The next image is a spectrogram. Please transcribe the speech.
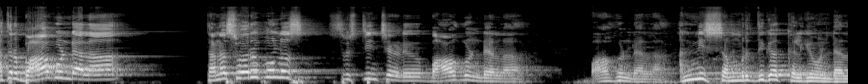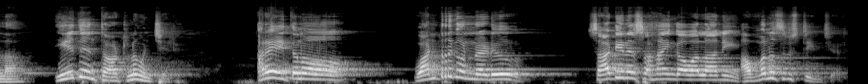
అతను బాగుండేలా తన స్వరూపంలో సృష్టించాడు బాగుండేలా బాగుండాలా అన్ని సమృద్ధిగా కలిగి ఉండాలా ఏదేం తోటలో ఉంచాడు. అరే ఇతను ఒంటరిగా ఉన్నాడు సాటిన సహాయం కావాలా అని అవ్వను సృష్టించాడు.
